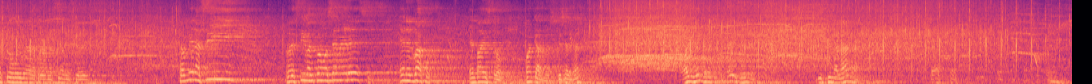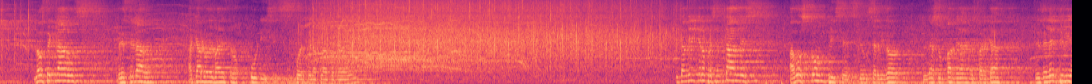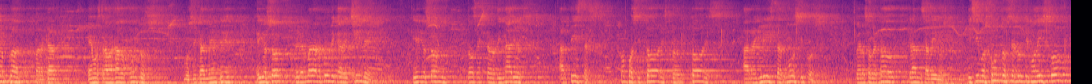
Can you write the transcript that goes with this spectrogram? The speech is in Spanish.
Estuvo muy buena la programación ustedes. También así reciban como se merece en el bajo el maestro Juan Carlos, que se venga. Ay, güey, ¿eh? Cristina Lana. Los teclados de este lado, a cargo del maestro Ulises. Fuerte el aplauso para él. Y también quiero presentarles a dos cómplices de un servidor desde hace un par de años para acá, desde el MTV Unplugged para acá. Hemos trabajado juntos musicalmente. Ellos son de la hermana República de Chile y ellos son dos extraordinarios artistas, compositores, productores, arreglistas, músicos, pero sobre todo grandes amigos. Hicimos juntos el último disco.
